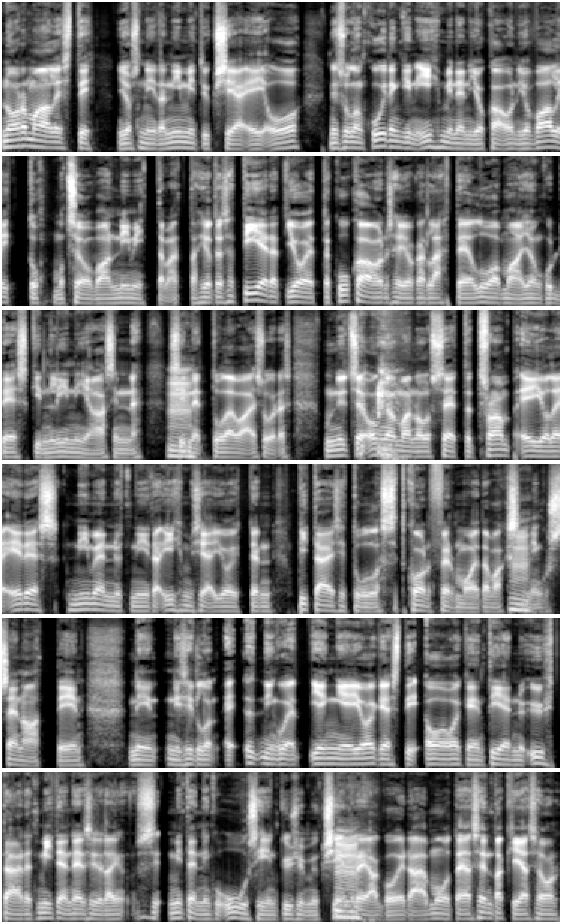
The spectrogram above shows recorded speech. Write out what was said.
normaalisti, jos niitä nimityksiä ei ole, niin sulla on kuitenkin ihminen, joka on jo valittu, mutta se on vaan nimittämättä. Joten sä tiedät jo, että kuka on se, joka lähtee luomaan jonkun deskin linjaa sinne, mm. sinne tulevaisuudessa. Mutta nyt se ongelma on ollut se, että Trump ei ole edes nimennyt niitä ihmisiä, joiden pitäisi tulla sitten konfirmoitavaksi mm. niin kuin senaattiin, niin, niin silloin e, niin kuin, että jengi ei oikeasti ole oikein tiennyt yhtään, että miten, esillä, miten niin kuin uusiin kysymyksiin mm. reagoidaan ja muuta. Ja sen takia se on,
